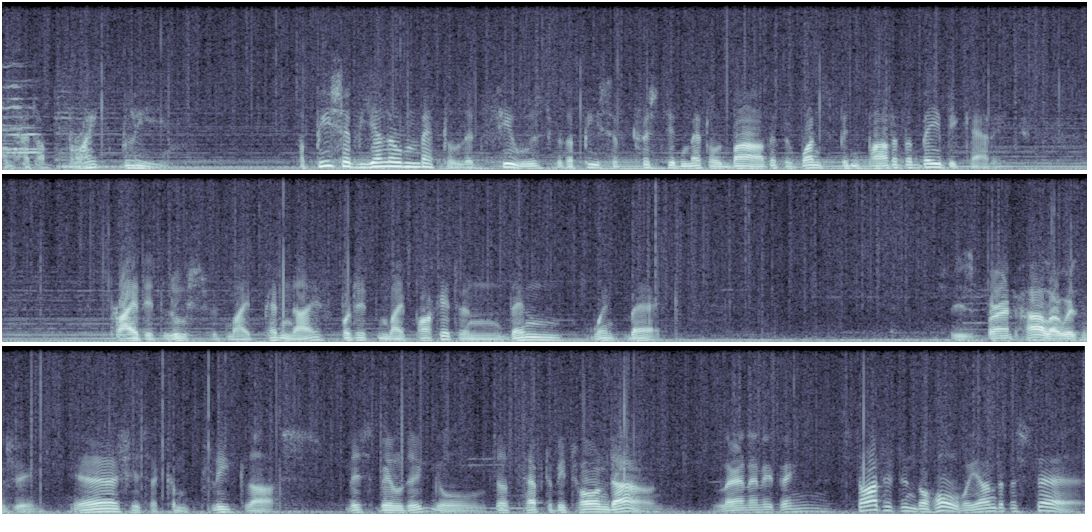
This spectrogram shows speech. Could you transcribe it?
and had a bright gleam. A piece of yellow metal that fused with a piece of twisted metal bar that had once been part of a baby carriage pried it loose with my penknife, put it in my pocket, and then went back. She's burnt hollow, isn't she? Yeah, she's a complete loss. This building will just have to be torn down. Learn anything? Started in the hallway under the stairs.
